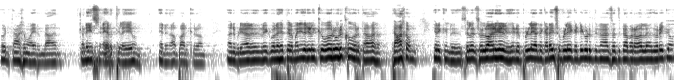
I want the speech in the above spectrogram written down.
ஒரு தாகமாக இருந்தார் கடைசி நேரத்திலேயும் என்று நாம் பார்க்கிறோம். அப்படினால் இன்றைக்கு உலகத்தில் மனிதர்களுக்கு ஒருவருக்கும் ஒரு தாகம் தாகம் இருக்கின்றது. சிலர் சொல்வார்கள் என்னுடைய பிள்ளை அந்த கடைசி பிள்ளையை கட்டி கொடுத்துட்டு நான் செத்துட்டா பரவாயில்ல அது வரைக்கும்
